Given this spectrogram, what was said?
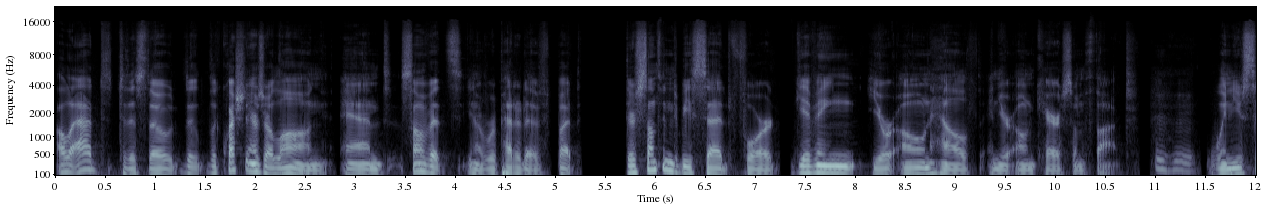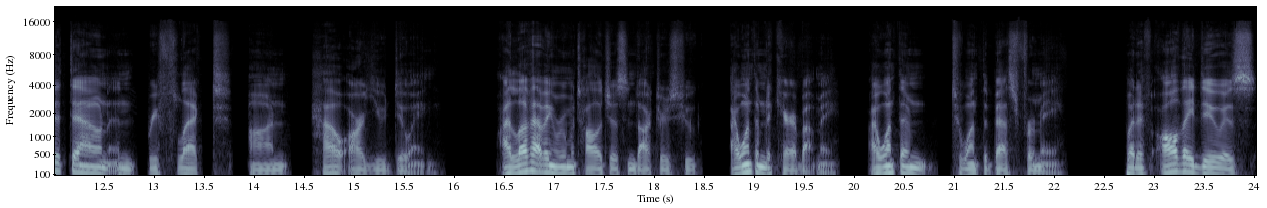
I'll add to this though. The, the questionnaires are long and some of it's, you know, repetitive, but there's something to be said for giving your own health and your own care some thought. Hmm When you sit down and reflect on how are you doing? I love having rheumatologists and doctors who I want them to care about me. I want them to want the best for me. But if all they do is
